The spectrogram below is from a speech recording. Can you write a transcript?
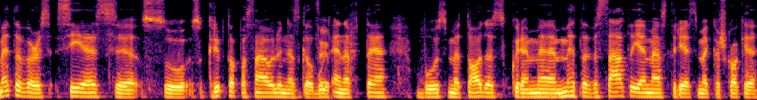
metaverse siejasi su su kripto pasauliu nes galbūt eft bus metodas kuriame meta visatoje mes turėsime kažkokią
